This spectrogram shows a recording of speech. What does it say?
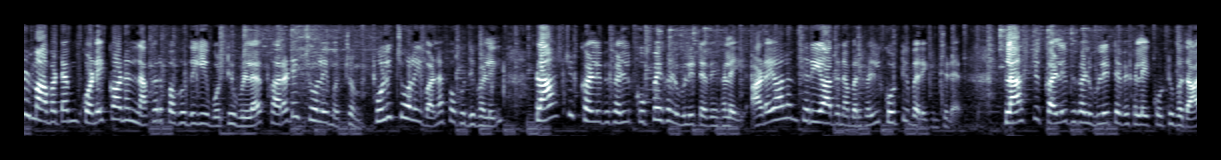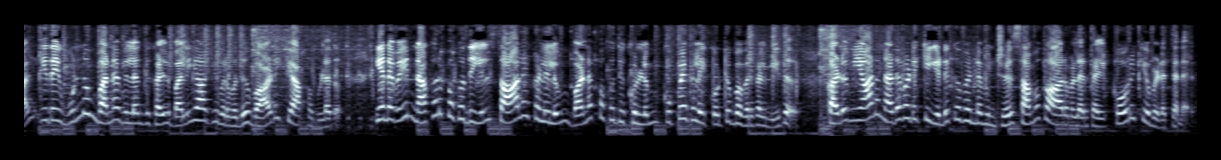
நாமக்கல் மாவட்டம் கொடைக்கானல் நகர் பகுதியை ஒட்டியுள்ள கரடைச்சோலை மற்றும் புலிச்சோலை வனப்பகுதிகளில் பிளாஸ்டிக் கழிவுகள் குப்பைகள் உள்ளிட்டவைகளை அடையாளம் தெரியாத நபர்கள் கொட்டி வருகின்றனர். பிளாஸ்டிக் கழிவுகள் உள்ளிட்டவைகளை கொட்டுவதால் இதை உண்ணும் வன விலங்குகள் பலியாகி வருவது வாடிக்கையாக உள்ளது. எனவே நகர் பகுதியில் சாலைகளிலும் வனப்பகுதிக்குள்ளும் குப்பைகளை கொட்டுபவர்கள் மீது கடுமையான நடவடிக்கை எடுக்க வேண்டும் என்று சமூக ஆர்வலர்கள் கோரிக்கை விடுத்தனர்.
